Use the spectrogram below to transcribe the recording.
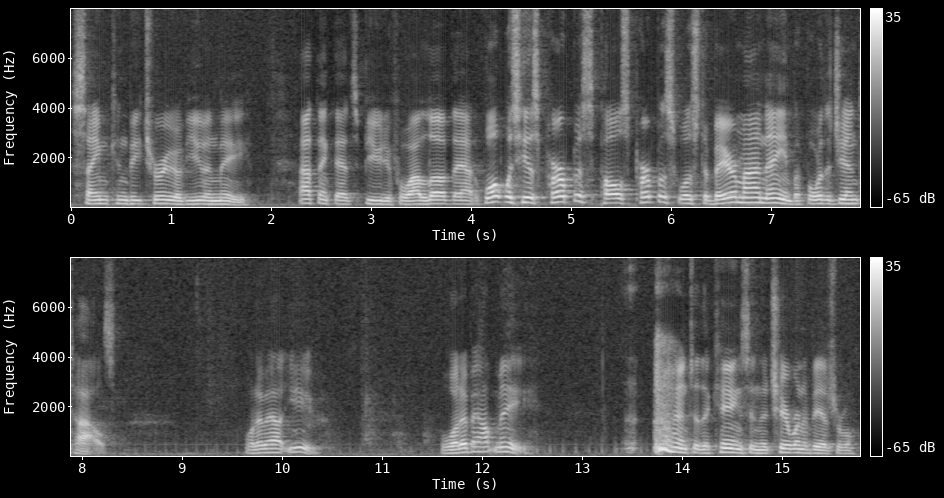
Same can be true of you and me. I think that's beautiful. I love that. What was his purpose? Paul's purpose was to bear my name before the Gentiles. What about you? What about me? and to the kings and the children of Israel.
